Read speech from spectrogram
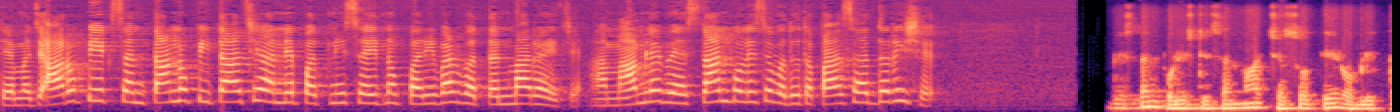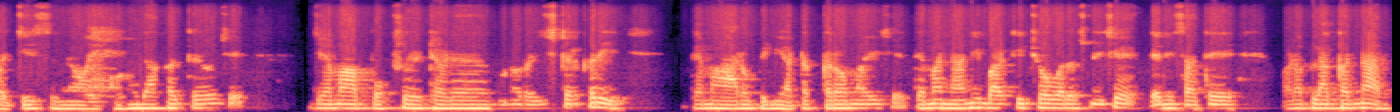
તેમજ આરોપી એક સંતાનનો પિતા છે અને પત્ની સહિતનો પરિવાર વતનમાં રહે છે. આ મામલે બેસ્તાન પોલીસે વધુ તપાસ હાથ ધરી છે. બેસ્તાન પોલીસ સ્ટેશનમાં છસો તેર ઓબ્લિક પચીસનો એક ગુનો દાખલ થયો છે. જેમાં પોક્સો હેઠળ ગુનો રજિસ્ટર કરી તેમાં આરોપીની અટક કરવામાં આવી છે. તેમાં નાની બાળકી છ વર્ષની છે. તેની સાથે અડપલા કરનાર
